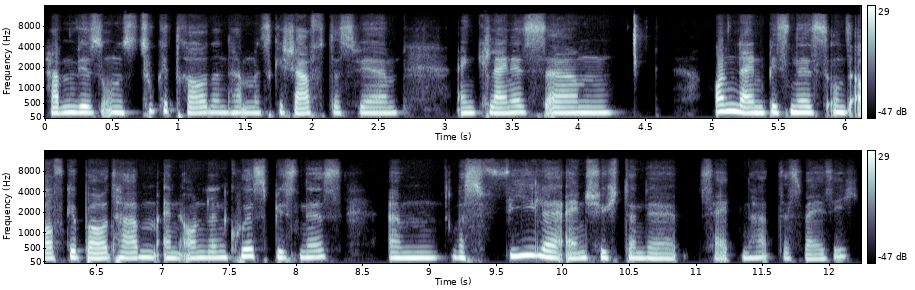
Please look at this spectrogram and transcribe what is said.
haben wir es uns zugetraut und haben es geschafft, dass wir ein kleines ähm, Online-Business uns aufgebaut haben, ein Online-Kurs-Business, ähm, was viele einschüchternde Seiten hat, das weiß ich.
